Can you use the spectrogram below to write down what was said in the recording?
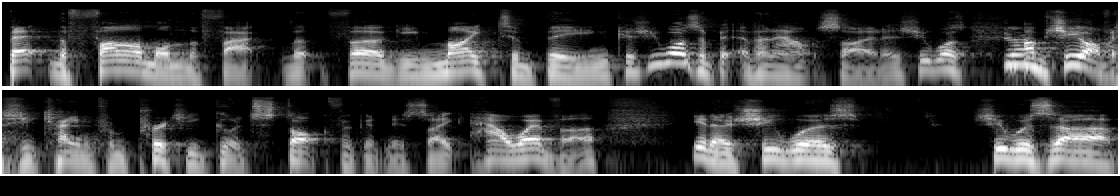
bet the farm on the fact that Fergie might have been, because she was a bit of an outsider. She was, um, she obviously came from pretty good stock, for goodness sake. However, you know, she was, she was, uh,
